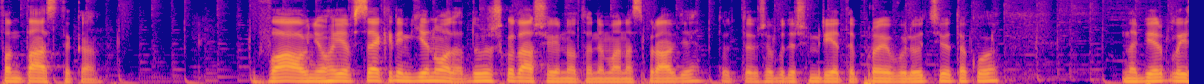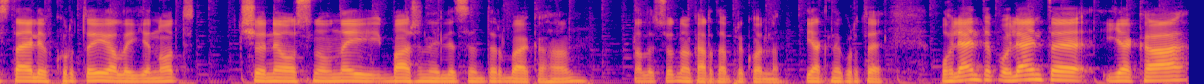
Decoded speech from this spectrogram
фантастика. Вау, у нього є все, крім єнота. Дуже шкода, що єнота нема насправді. Тут ти вже будеш мріяти про еволюцію таку. Набір плейстайлів крутий, але єнот ще не основний бажаний для центрбека, га. Але все одно карта прикольна, як не крути. Погляньте, погляньте, яка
